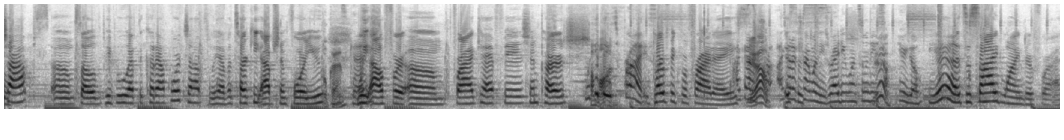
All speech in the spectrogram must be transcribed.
chops. Um, so the people who have to cut out pork chops, we have a turkey option for you. Okay. Okay. We offer um, fried catfish and perch. Look Come at on. these fries. Perfect for Fridays. I gotta, Yeah. try, I gotta It's a- try one of these, right? Do you want some of these? Yeah. Here you go. Yeah, it's a sidewinder fry.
